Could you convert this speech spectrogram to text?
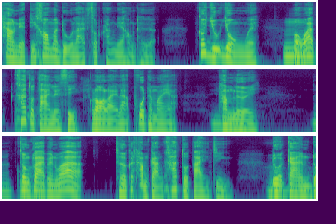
ชาวเน็ตที่เข้ามาดูไลฟ์สดครั้งเนี้ยของเธอ ก็ยุยงเว้ย มบอกว่าฆ่าตัวตายเลยสิ รออะไรล่ะ พูดทำไมอะทำเลยน่ากวจนกลายเป็นว่า เธอก็ทำการฆ่าตัวตายจริงๆโดยการโด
